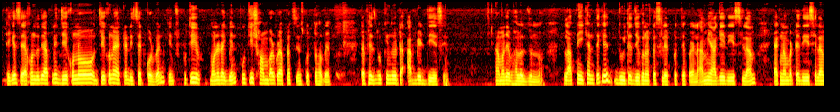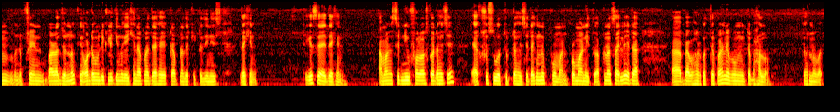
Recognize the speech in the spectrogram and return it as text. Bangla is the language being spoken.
ঠিক আছে? এখন যদি আপনি যে কোনো যে কোনো একটা ডিসাইড করবেন, কিন্তু প্রতি, মনে রাখবেন প্রতি সোমবার করে আপনাকে চেঞ্জ করতে হবে। তা ফেসবুক কিন্তু এটা আপডেট দিয়েছে, আমাদের ভালোর জন্য। আপনি এখান থেকে দুইটা যে কোনো একটা সিলেক্ট করতে পারেন। আমি আগেই দিয়েছিলাম, এক নাম্বারটা দিয়েছিলাম মানে ফ্রেন্ড বাড়ার জন্য। অটোমেটিকলি কিন্তু এইখানে আপনার দেখায় একটা, আপনাদেরকে একটা জিনিস দেখেন। ঠিক আছে? দেখেন, আমার হচ্ছে নিউ ফলোয়ার্স কয়টা হয়েছে? একশো চুয়াত্তরটা হয়েছে। এটা কিন্তু প্রমাণ, প্রমাণিত। আপনারা চাইলে এটা ব্যবহার করতে পারেন এবং এটা ভালো। ধন্যবাদ।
